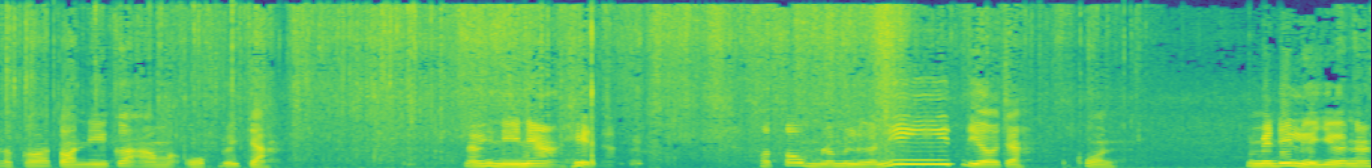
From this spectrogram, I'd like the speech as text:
แล้วก็ตอนนี้ก็เอามาอบด้วยจ้ะแล้วทีนี้เนี่ย เห็ดพอต้มแล้วมันเหลือนิดเดียวจ้ะทุกคน มันไม่ได้เหลือเยอะนะ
